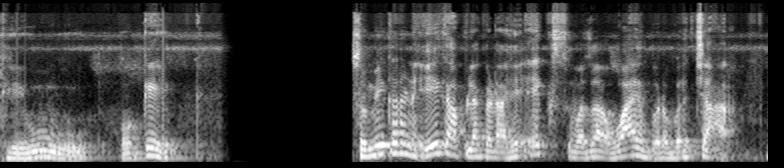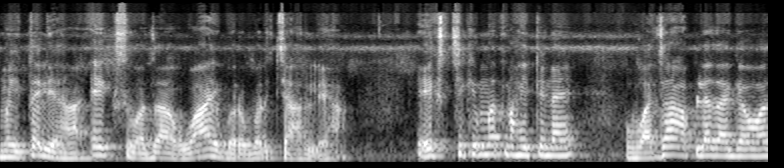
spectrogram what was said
ठेवू. ओके? समीकरण एक आपल्याकडे आहे. एक्स वजा वाय बरोबर चार. मग इथं लिहा एक्स वजा वाय बरोबर चार लिहा. एक्सची किंमत माहिती नाही. वजा आपल्या जाग्यावर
